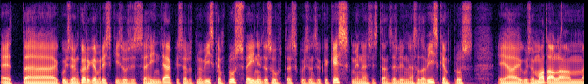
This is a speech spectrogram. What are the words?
et äh, kui see on kõrgem riskiisu, siis see hind jääbki seal ütleme viiskümmend pluss veinide suhtes, kui see on niisugune keskmine, siis ta on selline sada viiskümmend pluss ja, ja kui see on madalam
